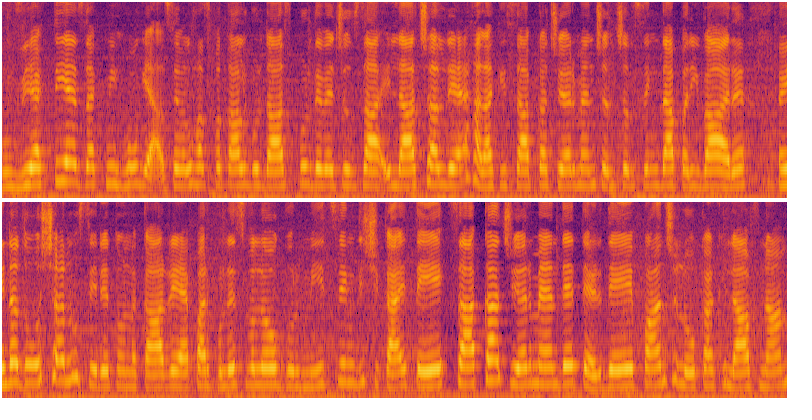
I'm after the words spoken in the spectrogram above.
ਵਿਅਕਤੀ ਹੈ, ਜ਼ਖਮੀ ਹੋ ਗਿਆ। ਸਿਵਲ ਹਸਪਤਾਲ ਗੁਰਦਾਸਪੁਰ ਦੇ ਵਿੱਚ ਉਸ ਦਾ ਇਲਾਜ ਚੱਲ ਰਿਹਾ ਹੈ। ਹਾਲਾਂਕਿ ਸਾਬਕਾ ਚੇਅਰਮੈਨ ਚੰਚਲ ਸਿੰਘ ਦਾ ਪਰਿਵਾਰ ਇਹਨਾਂ ਦੋਸ਼ਾਂ ਨੂੰ ਸਿਰੇ ਤੋਂ ਨਕਾਰ ਰਿਹਾ ਹੈ, ਪਰ ਪੁਲਿਸ ਵੱਲੋਂ ਗੁਰਮੀਤ ਸਿੰਘ ਦੀ ਸ਼ਿਕਾਇਤ ਤੇ ਸਾਬਕਾ ਚੇਅਰਮੈਨ ਦੇ ਧਿਰ ਦੇ ਪੰਜ ਲੋਕਾਂ ਖਿਲਾਫ ਨਾਮ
